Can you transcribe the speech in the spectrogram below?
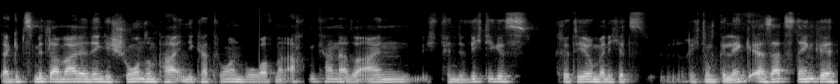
Da gibt es mittlerweile, denke ich, schon so ein paar Indikatoren, worauf man achten kann. Also ein, ich finde, wichtiges Kriterium, wenn ich jetzt Richtung Gelenkersatz denke,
